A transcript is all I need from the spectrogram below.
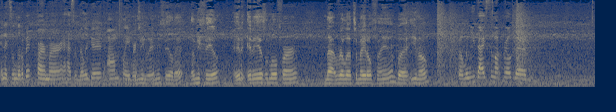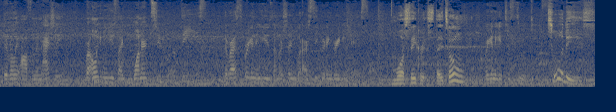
and it's a little bit firmer. It has a really good um, flavor me, to it. let me feel that. Let me feel. It, it is a little firm. Not really a tomato fan, but you know. But when you dice them up real good, they're really awesome. And actually, we're only gonna use like one or two of these. The rest we're gonna use, I'm gonna show you what our secret ingredient is. So More secrets. Stay tuned. we're gonna get just two of these. Two of these.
